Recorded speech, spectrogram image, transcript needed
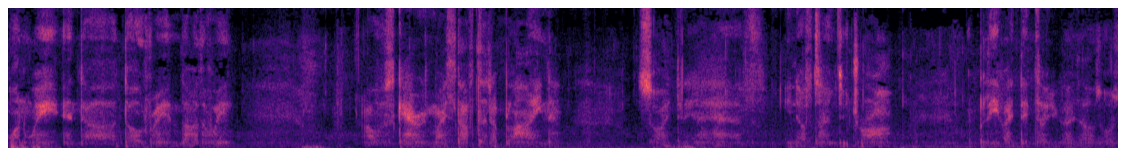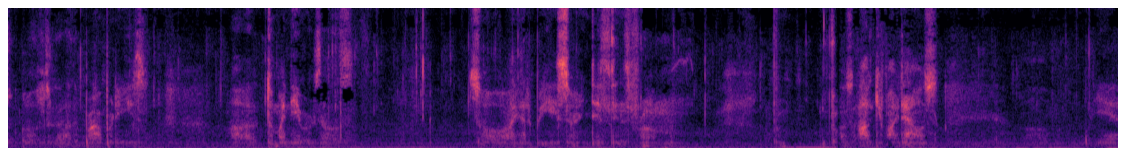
one way and the dog ran the other way. I was carrying my stuff to the blind, so I didn't have enough time to draw. Believe I did tell you guys I was also close to the other properties, uh, to my neighbor's house. So I gotta be a certain distance from from, from occupied house. Um, yeah.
